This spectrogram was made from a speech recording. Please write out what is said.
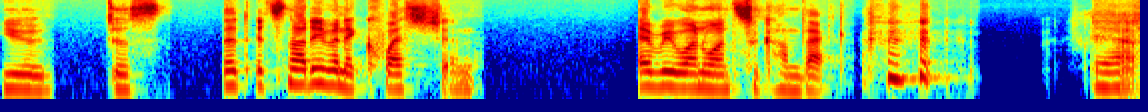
you just that it's not even a question everyone wants to come back. yeah.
